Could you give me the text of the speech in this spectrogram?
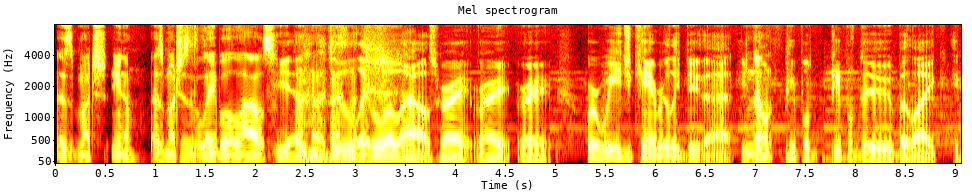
as much you know as much as the label allows. Yeah, as much as the label allows. Right, right, right. Where weeds, you can't really do that. You No. don't. People, people do, but like, it,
